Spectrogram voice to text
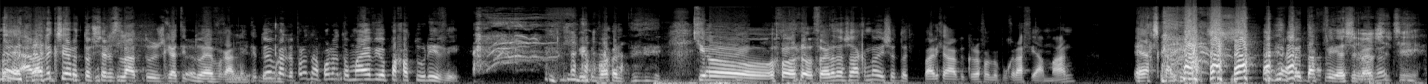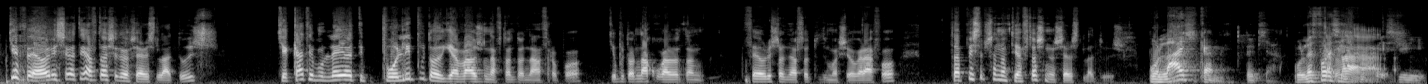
Ναι, αλλά δεν ξέρω το Σέρζ Λατούς γιατί το έβγαλε. Και του έβγαλε πρώτα απ' όλα το Μαέβιο Παχατουρίδη. λοιπόν, και ο, ο Ροφέρδο αγνώρισε ότι υπάρχει ένα μικρόφωνο που γράφει Αμάν. Ένας καλή μεταφίεσμένο. και θεώρησε ότι αυτός είναι ο Σέρζ Λατούς. Και κάτι μου λέει ότι πολλοί που το διαβάζουν αυτόν τον άνθρωπο και που τον άκουγαν όταν θεωρεί τον εαυτό του δημοσιογράφο, θα πίστεψαν ότι αυτός είναι ο Σέρς Πλατού. Πολλά έχει κάνει τέτοια. Πολλές φορές έχει πέσει.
